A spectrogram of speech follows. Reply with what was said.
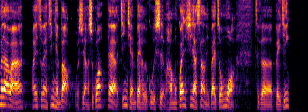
朋友，大家晚安，欢迎收看《金钱报》，我是杨世光，带来金钱背后的故事。好，我们关心一下上礼拜周末，这个北京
